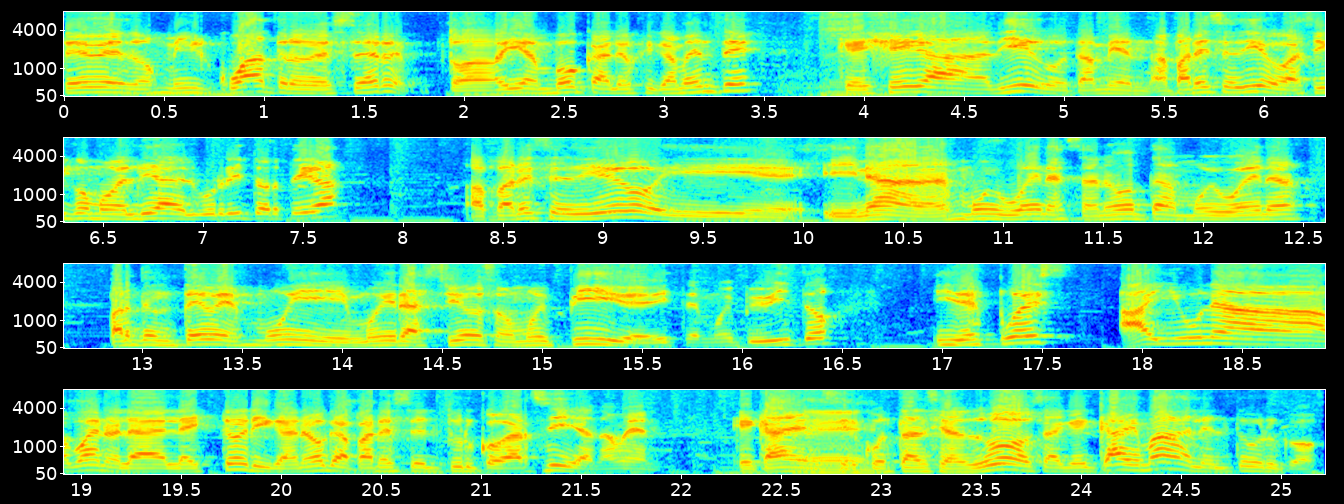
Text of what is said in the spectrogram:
Tevez 2004 debe ser, todavía en Boca, lógicamente, que llega Diego también, aparece Diego, así como el día del burrito Ortega, aparece Diego y, y nada, es muy buena esa nota, muy buena. Aparte un Tevez muy, muy gracioso, muy pibe, viste, muy pibito. Y después hay una, bueno, la, la histórica, ¿no? Que aparece el turco García también, que cae en circunstancias dudosas, que cae mal el turco.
